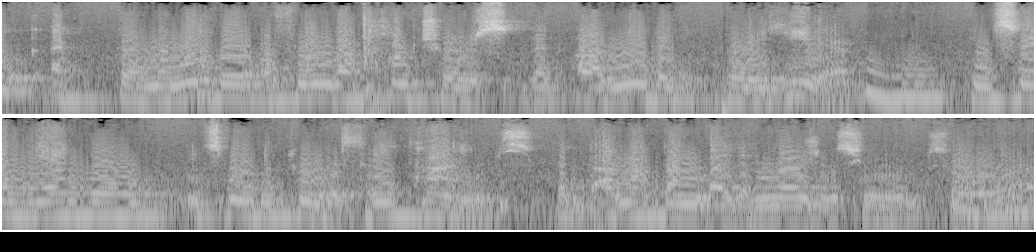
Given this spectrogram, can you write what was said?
look at the number of lumbar punctures that are needed per year, in San Leandro, it's maybe two or three times that are not done by the emergency room. So, uh,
